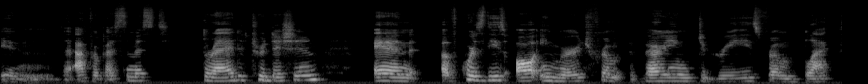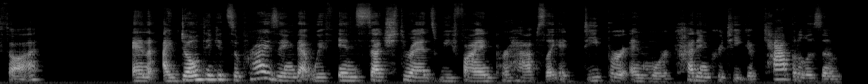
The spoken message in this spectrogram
in the Afro pessimist thread tradition. And of course, these all emerge from varying degrees from Black thought. And I don't think it's surprising that within such threads, we find perhaps like a deeper and more cutting critique of capitalism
